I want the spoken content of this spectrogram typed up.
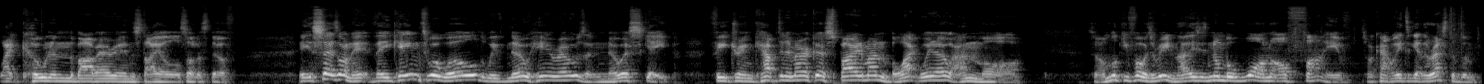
like Conan the Barbarian style sort of stuff. It says on it, they came to a world with no heroes and no escape, featuring Captain America, Spider-Man, Black Widow, and more. So I'm looking forward to reading that. This is number one of five, so I can't wait to get the rest of them.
